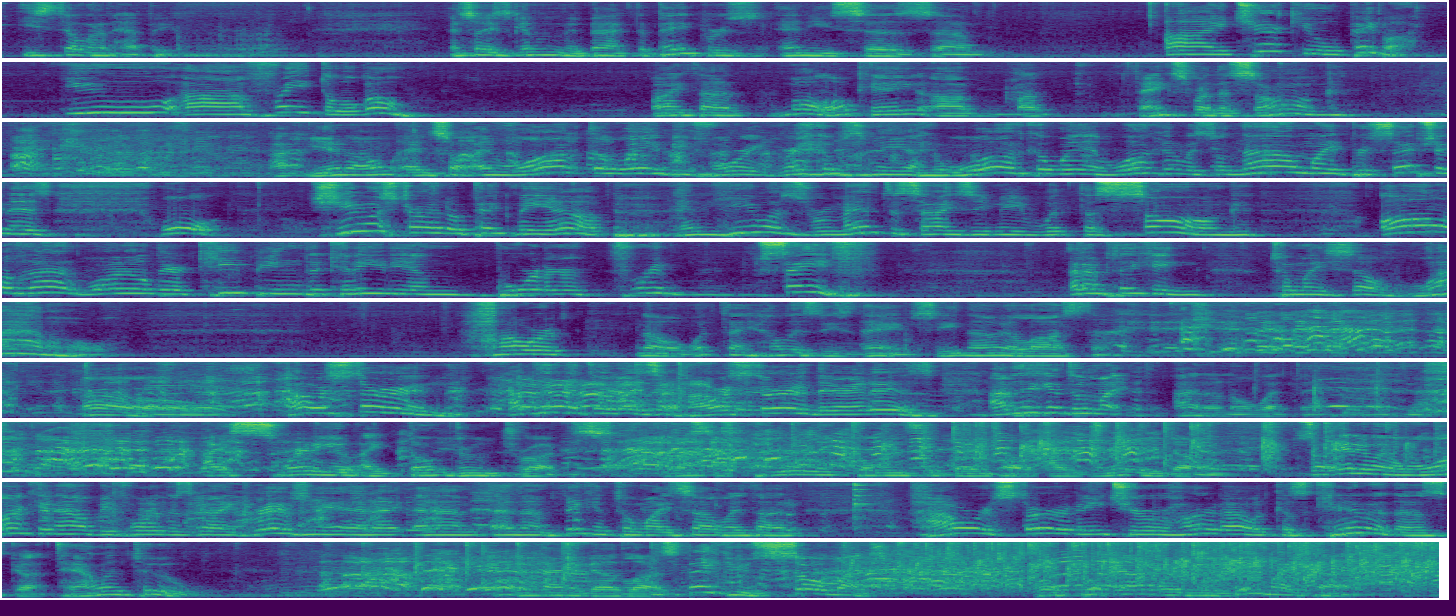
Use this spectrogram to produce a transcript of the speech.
He's still not happy. And so he's giving me back the papers, and he says, um, I check your paper. You are free to go. I thought, well, okay, uh, uh, thanks for the song. I, you know, and so I walked away before he grabs me. I walk away and walk away. So now my perception is, well, she was trying to pick me up, and he was romanticizing me with the song. All of that while they're keeping the Canadian border safe. And I'm thinking to myself, wow, Howard no, what the hell is his name? See, now I lost him. Oh, Howard Stern. I'm thinking to myself, Howard Stern, there it is. I'm thinking to my, I don't know what the hell I just, I swear to you, I don't do drugs. This is purely coincidental. I really don't. So anyway, I'm walking out before this guy grabs me, and, I, and, I'm, and I'm thinking to myself, I thought, Howard Stern, eat your heart out, because Canada's got talent too. Kind of God lost. Thank you so much for putting up with me in my time.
